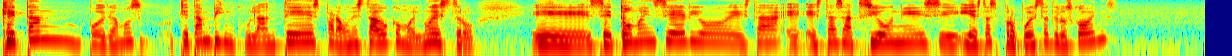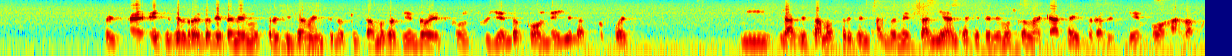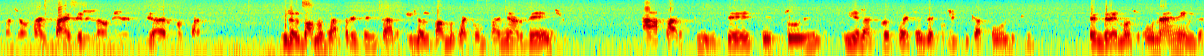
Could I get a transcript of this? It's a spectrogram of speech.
¿qué tan, podríamos, qué tan vinculante es para un Estado como el nuestro? Eh, ¿Se toma en serio esta, eh, estas acciones y estas propuestas de los jóvenes? Pues, eh, ese es el reto que tenemos precisamente. Lo que estamos haciendo es construyendo con ellos las propuestas y las estamos presentando en esta alianza que tenemos con la Casa Editorial del Tiempo, la Fundación Hans y la Universidad del Rosario. Y los vamos a presentar y los vamos a acompañar. De hecho, a partir de este estudio y de las propuestas de política pública, tendremos una agenda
